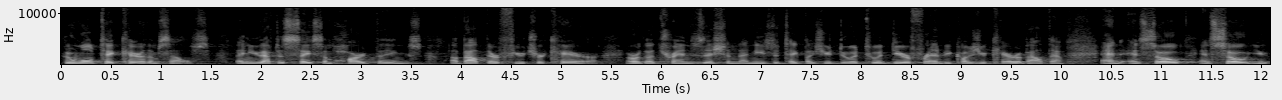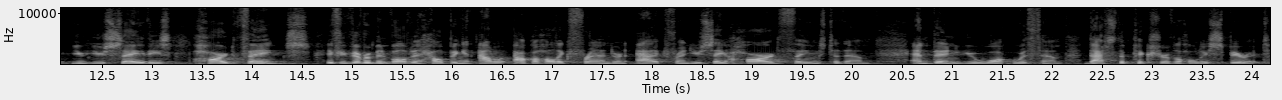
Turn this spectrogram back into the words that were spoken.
who won't take care of themselves. And you have to say some hard things about their future care or the transition that needs to take place. You do it to a dear friend because you care about them. And, and so, and so you, you, you say these hard things. If you've ever been involved in helping an alcoholic friend or an addict friend, you say hard things to them and then you walk with them. That's the picture of the Holy Spirit.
